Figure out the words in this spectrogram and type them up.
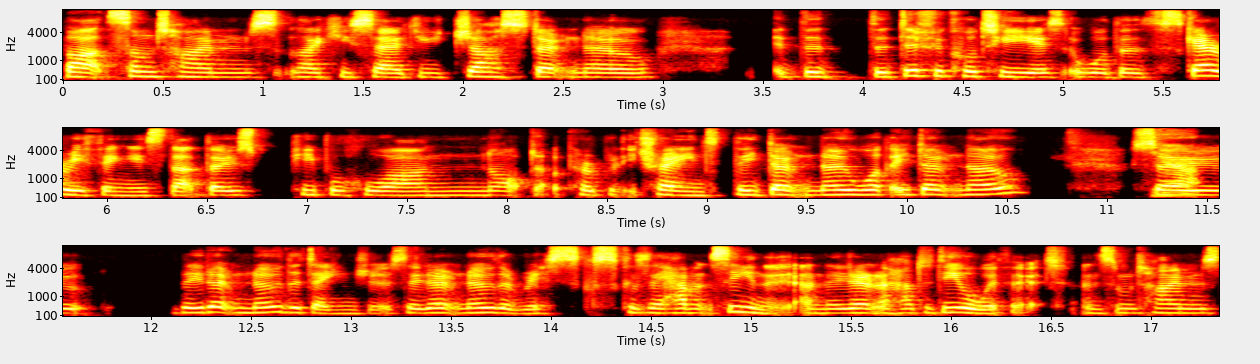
but sometimes, like you said, you just don't know the the difficulty is or the scary thing is that those people who are not appropriately trained they don't know what they don't know so. They don't know the dangers they don't know the risks because they haven't seen it and they don't know how to deal with it and sometimes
